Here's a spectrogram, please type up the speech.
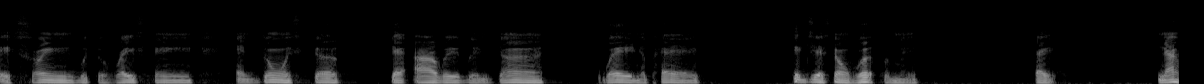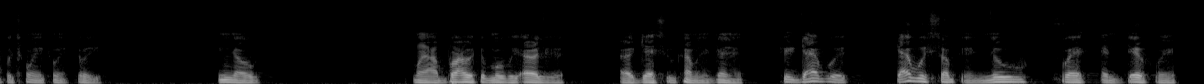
extreme with the race thing and doing stuff that already been done way in the past, it just don't work for me. Like, not for 2023. You know, when I brought up the movie earlier, uh, Guess Who Coming to Dinner? See, that was that was something new, fresh, and different,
